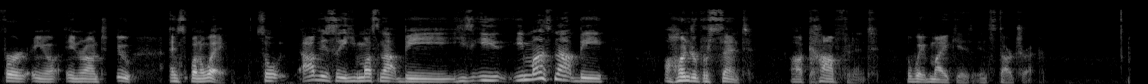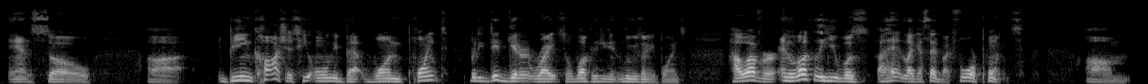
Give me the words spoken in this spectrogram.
for, you know, in round two and spun away. So obviously he must not be, he's, he, he must not be 100% uh, confident the way Mike is in Star Trek. And so, uh, being cautious, he only bet one point, but he did get it right, so luckily he didn't lose any points. However, and luckily he was ahead, like I said, by four points. Um,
